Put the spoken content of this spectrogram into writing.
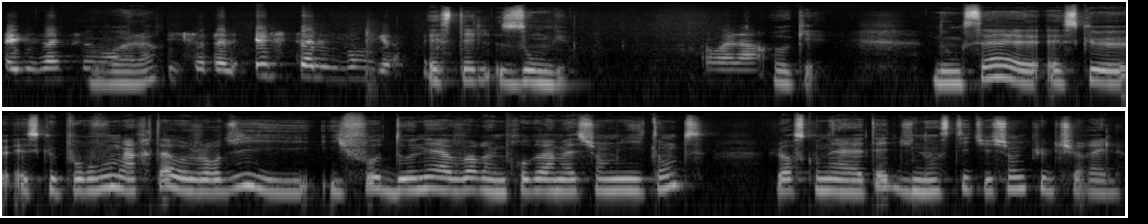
Exactement. Voilà. Il s'appelle Estelle Zong. Estelle Zong. Voilà. Ok. Donc ça, est-ce que, est que pour vous, Martha, aujourd'hui, il, faut donner à voir une programmation militante lorsqu'on est à la tête d'une institution culturelle?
